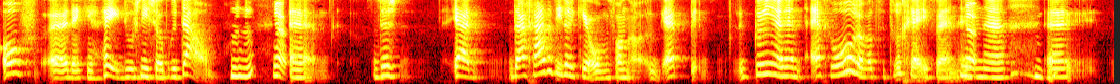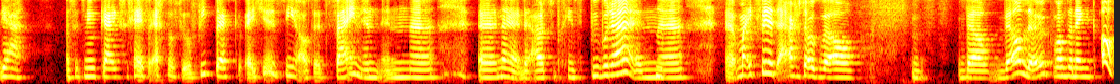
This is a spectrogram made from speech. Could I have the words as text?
Of uh, denk je, hey, doe eens niet zo brutaal. Mm ja. Uh, dus ja, daar gaat het iedere keer om. Van, uh, kun je hen echt horen wat ze teruggeven? En ja. En, mhm. ja, als ik nu kijk, ze geven echt wel veel feedback. Weet je, het is niet altijd fijn. En, en nou ja, de oudste begint te puberen. En, mhm. maar ik vind het ergens ook wel, wel, wel leuk. Want dan denk ik, oh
